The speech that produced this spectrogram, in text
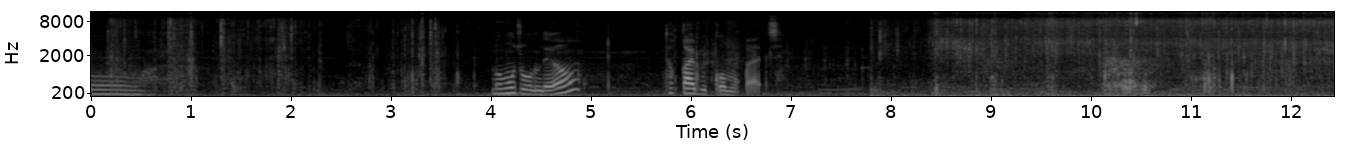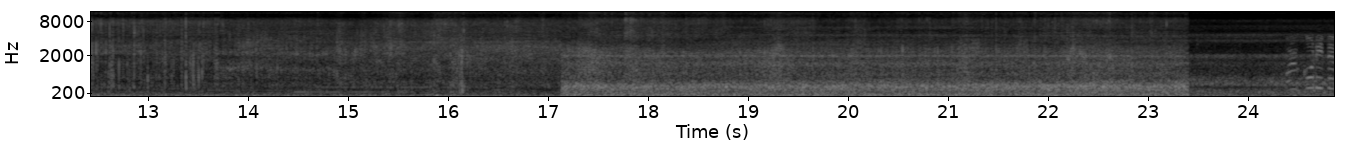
오. 너무 좋은데요? 닭갈비 구워 먹어야지 꿀꿀이들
